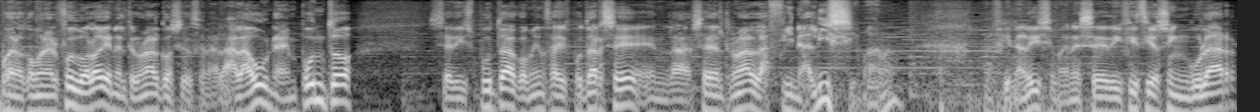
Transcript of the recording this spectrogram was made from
Bueno, como en el fútbol hoy en el Tribunal Constitucional. A la una en punto se disputa, comienza a disputarse en la sede del tribunal la finalísima. La finalísima, en ese edificio singular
